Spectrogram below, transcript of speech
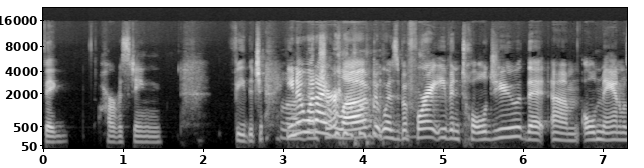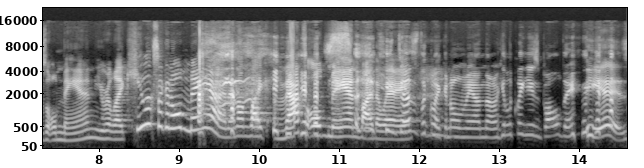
fig harvesting feed the ch- you know what i loved was before i even told you that um old man was old man you were like he looks like an old man and i'm like that's old man by the way He does look like an old man though. He looked like he's balding. he is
